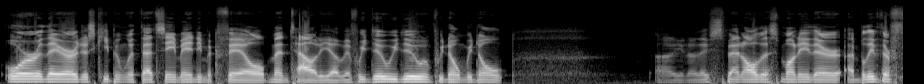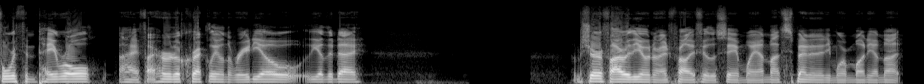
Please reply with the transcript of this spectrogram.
or they are just keeping with that same Andy MacPhail mentality of if we do, we do, if we don't, we don't. Uh, you know, they've spent all this money. They're, I believe, they're fourth in payroll. Uh, if I heard it correctly on the radio the other day. I'm sure if I were the owner, I'd probably feel the same way. I'm not spending any more money. I'm not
